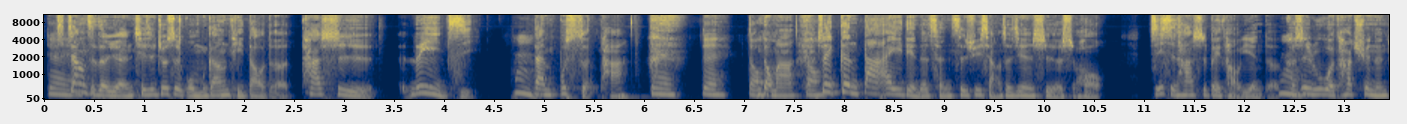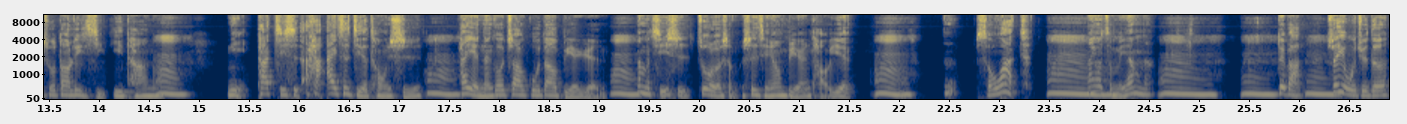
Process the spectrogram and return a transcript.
对，这样子的人其实就是我们刚刚提到的，他是利己，嗯，但不损他。对对，懂，你懂吗？懂。所以更大爱一点的层次去想这件事的时候，即使他是被讨厌的，嗯，可是如果他却能做到利己利他呢？嗯，你他即使他爱自己的同时，嗯，他也能够照顾到别人，嗯，那么即使做了什么事情让别人讨厌，嗯，so what？嗯，那又怎么样呢？嗯嗯，对吧？嗯，所以我觉得。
